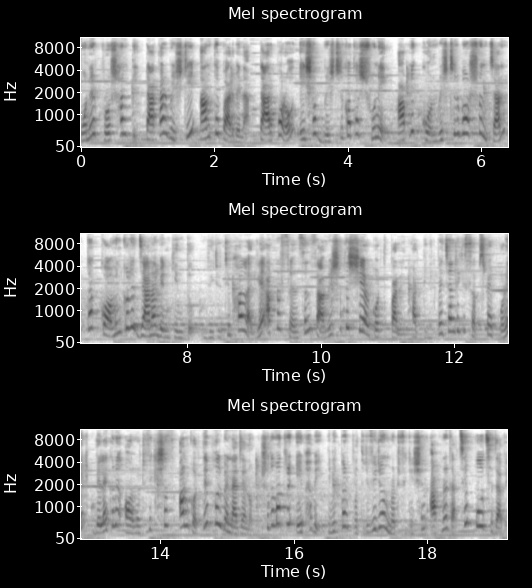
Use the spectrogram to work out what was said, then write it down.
মনের প্রশান্তি, টাকার বৃষ্টি আনতে পারবে না। তারপরও এইসব বৃষ্টির কথা শুনে আপনি কোন বৃষ্টির বর্ষণ চান তা কমেন্ট করে জানাবেন কিন্তু। ভিডিওটি ভালো লাগলে আপনার ফ্রেন্ডস এন্ড ফ্যামিলির সাথে শেয়ার করতে পারেন। আর পিনিক পাই চ্যানেলটিকে সাবস্ক্রাইব করে বেল আইকনে অল নোটিফিকেশন অন করতে ভুলবেন না যেন। শুধুমাত্র এভাবেই পিনিক পাই প্রতিটি ভিডিওর নোটিফিকেশন আপনার কাছে পৌঁছে যাবে।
